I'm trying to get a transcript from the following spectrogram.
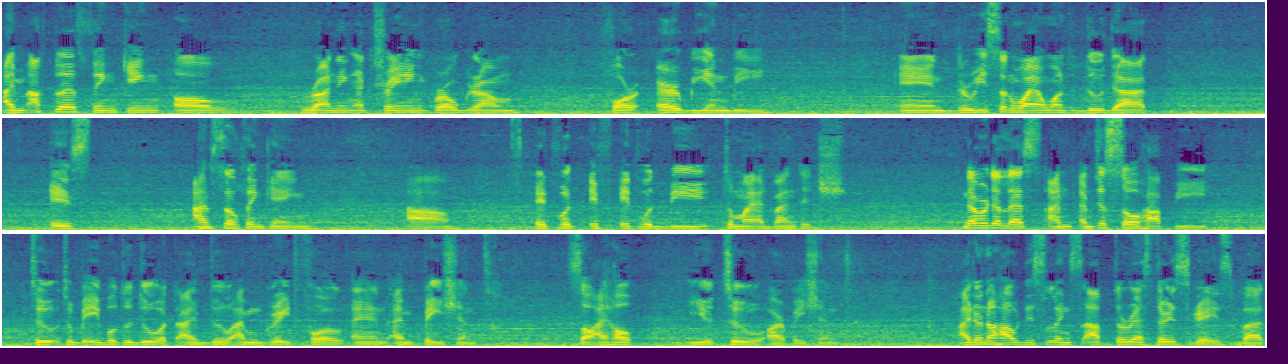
I'm actually thinking of running a training program for Airbnb. And the reason why I want to do that is I'm still thinking uh, it would if it would be to my advantage. Nevertheless, I'm, I'm just so happy to, to be able to do what I do. I'm grateful and I'm patient. So I hope you too are patient. I don't know how this links up to Rest There is Grace, but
